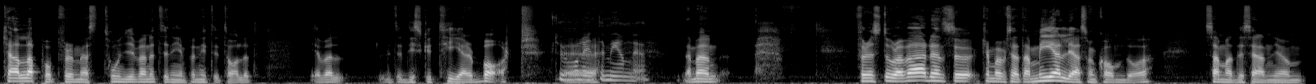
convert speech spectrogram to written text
kalla pop för den mest tongivande tidningen på 90-talet är väl lite diskuterbart. Du håller Eh, inte med om det? Nej, men, för den stora världen så kan man väl säga att Amelia som kom då, samma decennium,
